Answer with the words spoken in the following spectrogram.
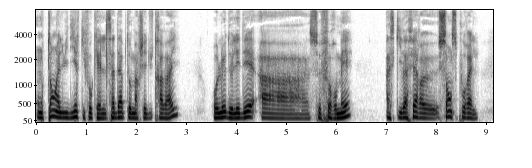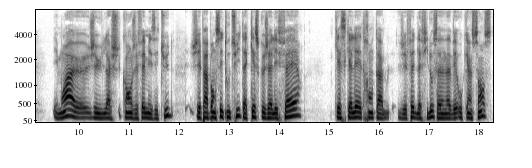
on tend à lui dire qu'il faut qu'elle s'adapte au marché du travail, au lieu de l'aider à se former à ce qui va faire euh, sens pour elle. Et moi, euh, j'ai eu la quand j'ai fait mes études, j'ai pas pensé tout de suite à qu'est-ce que j'allais faire, qu'est-ce qu'allait être rentable. J'ai fait de la philo, ça n'avait aucun sens.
